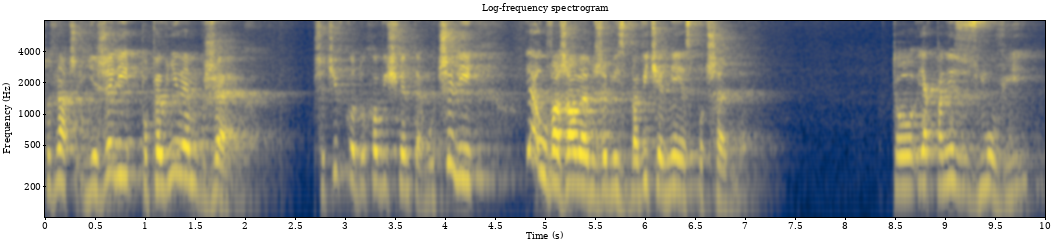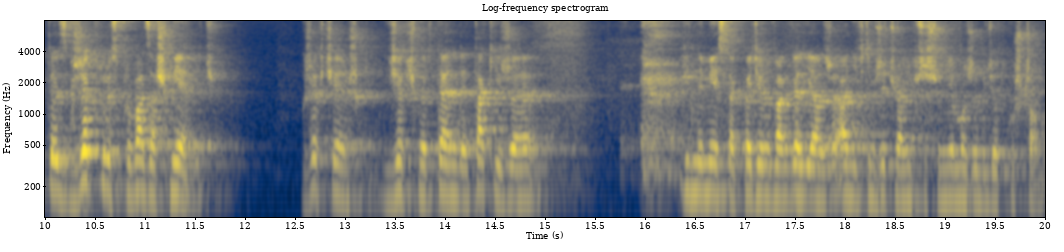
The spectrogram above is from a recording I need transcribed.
To znaczy, jeżeli popełniłem grzech przeciwko Duchowi Świętemu, czyli ja uważałem, że mi Zbawiciel nie jest potrzebny, to jak Pan Jezus mówi, to jest grzech, który sprowadza śmierć. Grzech ciężki, grzech śmiertelny, taki, że w innym miejscu, jak powiedziemy Ewangelia, że ani w tym życiu, ani w przyszłym nie może być odpuszczony.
